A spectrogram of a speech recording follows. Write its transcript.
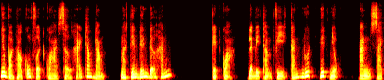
nhưng bọn họ cũng vượt qua sợ hãi trong lòng mà tiến đến đỡ hắn. Kết quả lại bị Thẩm Phi cắn nuốt huyết nhục, ăn sạch.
